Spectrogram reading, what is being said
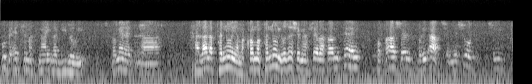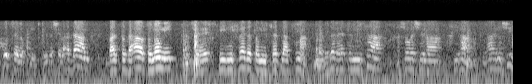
הוא בעצם התנאי לגילוי, זאת אומרת, החלל הפנוי, המקום הפנוי, הוא זה שמאפשר לאחר מכן הופעה של בריאה, של ישות שהיא חוץ אלוקית, כי זה של אדם בעל תודעה אוטונומית שהיא נפרדת או נמצאת לעצמה. וזה בעצם נמצא השורש של הבחירה. הבחירה האנושית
